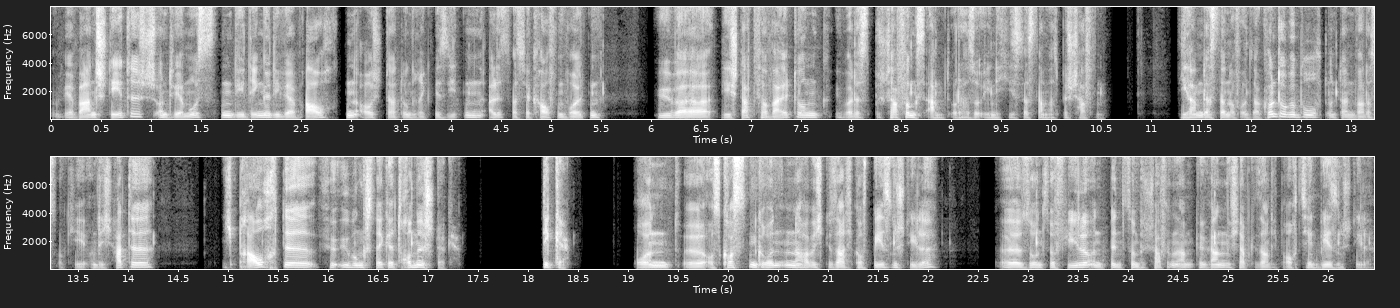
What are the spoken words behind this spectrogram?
wir waren städtisch und wir mussten die Dinge, die wir brauchten, Ausstattung, Requisiten, alles, was wir kaufen wollten, über die Stadtverwaltung, über das Beschaffungsamt oder so ähnlich hieß das damals beschaffen. Die haben das dann auf unser Konto gebucht und dann war das okay. Und ich hatte, ich brauchte für Übungszwecke Trommelstöcke. Dicke. Und äh, aus Kostengründen habe ich gesagt, ich kaufe Besenstiele, äh, so und so viele, und bin zum Beschaffungsamt gegangen. Ich habe gesagt, ich brauche zehn Besenstiele.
